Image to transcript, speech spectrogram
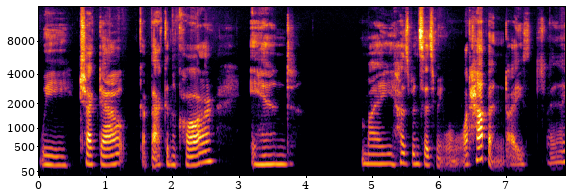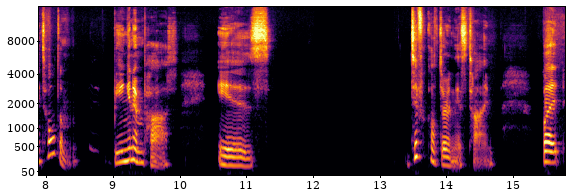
We checked out, got back in the car, and my husband said to me, Well, what happened? I, I told him, being an empath is difficult during this time, but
